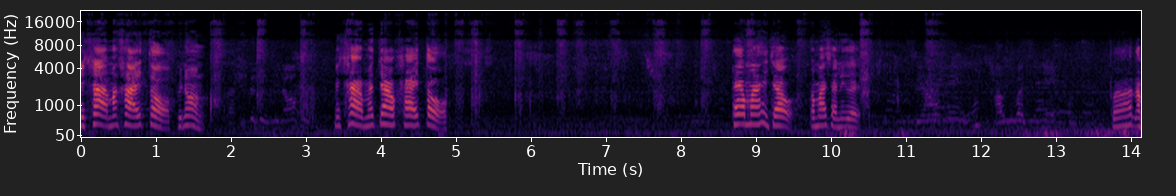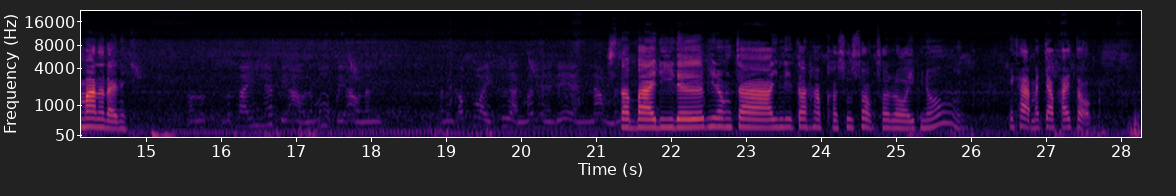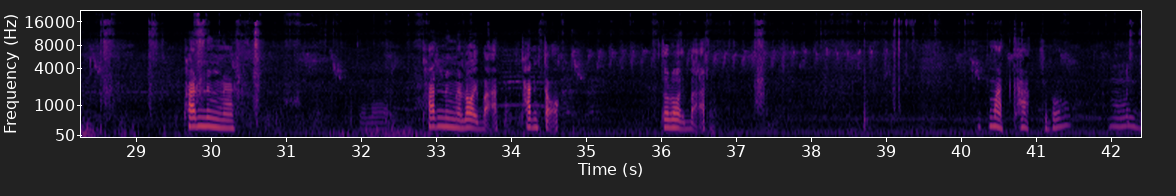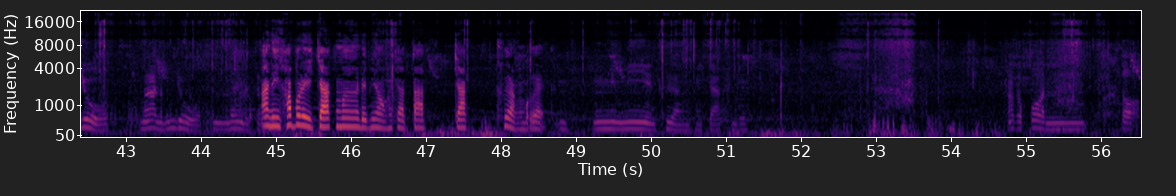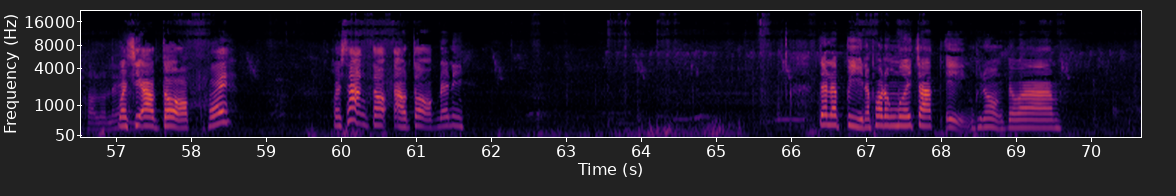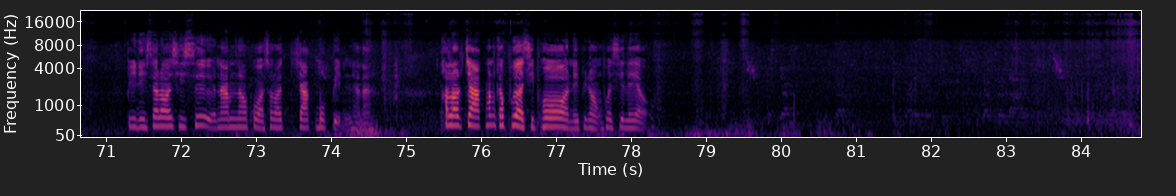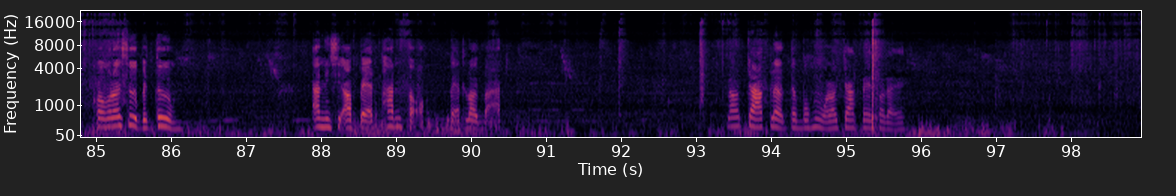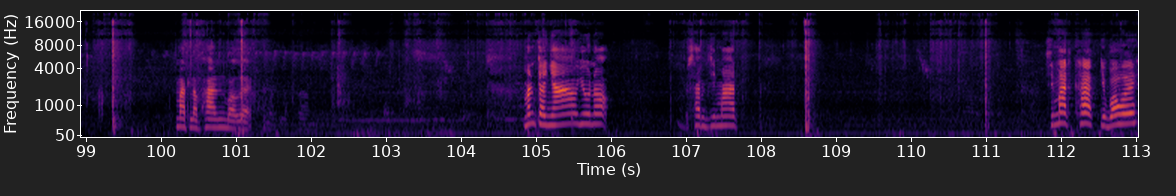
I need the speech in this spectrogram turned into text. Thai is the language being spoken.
ไม่ค่ามาขายตอกพี่น้อง ไม่ค่ามาเจ้าขายตอกแพ้เอามาให้เจ้า เอามาใส่นี่เลยไปเอาเองเอาอยู่ว่าที่นี่ป้าดเอามาอะไรนี่เอารถรถไทยแล้วไปเอาแล้วเมื่อไปเอานั้นอันนั้นเขาปล่อยเกลื่อนมันแทนเด่นน้ำมันสบายดีเด้อพี่น้องจ้ายินดีต้อนรับเข้าสู่สองสลอยพี่น้องนี่ค่ะ มาเจ้าขายตอก พันหนึ่งนะพันหนึ่งนะร้อยบาท พันตอกต่อร้อยบาท หมัดคักใช่ปะมันโยดมาแล้วมันโยดลงแต่จังอันนี้เขาบริจักมือเด้อพี่น้องเขาจะตัดจักเครื่องบ่เอ่ยอืมมันมีมีเครื่องให้จักเด้เอากระป้อนต่อเขาแล้วแหล้วว่าชิเอาตอกเฮ้ย คอยสร้างตอกเอาตอกได้นี่ แต่ละปีนะพอน้องเมยจักเองพี่น้องแต่ว่า ปีนี้สลอยสิซื้อนำเนาะเพราะว่าสลอยจักโบเป็นนนะคาเราจักมันก็เพื่อสิพ่อในพี่น้องเพื่อสิแล้วก็ก็เลยซื้อไปตื่ม อันนี้สิเอาแปดพันตอกแปดร้อยบาท เราจักแหละแต่บ่หูเราจักได้เท่าใดมัดละพันบอกเลยมันมันก็ยาวอยู่เนาะซ้ำสิมัดสิมัดคักอยู่บ่เฮ้ย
